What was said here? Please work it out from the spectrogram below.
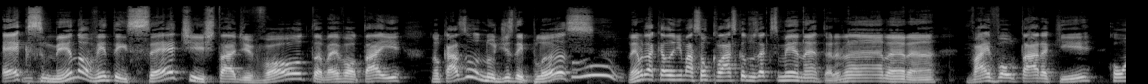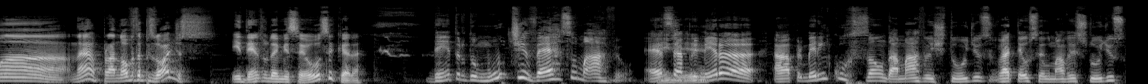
X-Men 97 está de volta, vai voltar aí, no caso, no Disney Plus. Lembra daquela animação clássica dos X-Men, né? Tarararã. Vai voltar aqui com a, né, para novos episódios. E dentro do MCU, se quer. Dentro do multiverso Marvel. Essa é a Entendi. primeira, a primeira incursão da Marvel Studios, vai ter o selo Marvel Studios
